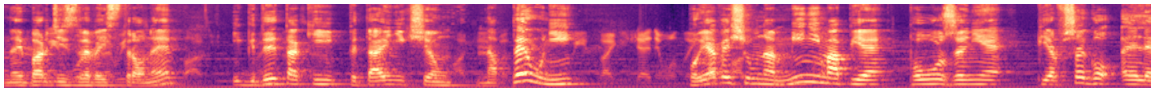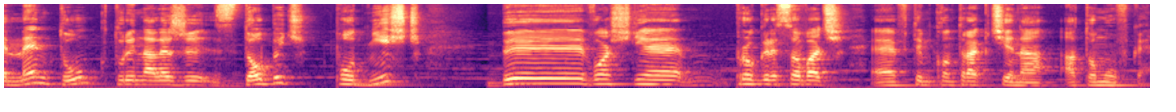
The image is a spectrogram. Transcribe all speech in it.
najbardziej z lewej strony. I gdy taki pytajnik się napełni. Pojawia się na minimapie położenie pierwszego elementu, który należy zdobyć, podnieść, by właśnie progresować e, w tym kontrakcie na atomówkę.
